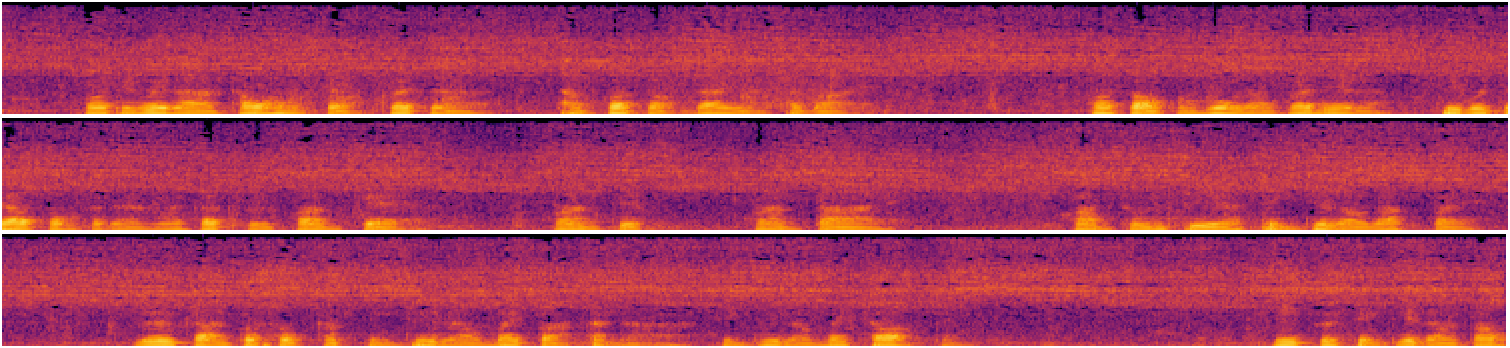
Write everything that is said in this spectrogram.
ๆ พอถึงเวลาเข้าห้องสอบก็จะ ทำข้อสอบได้อย่างสบาย ข้อสอบของพวกเราก็เนี่ยแหละที่พระเจ้าทรงแสดงไว้ก็คือความแก่ ความเจ็บ ความตาย ความสูญเสียสิ่งที่เรารักไป หรือการประสบกับสิ่งที่เราไม่ปรารถนา สิ่งที่เราไม่ชอบเป็นนี่คือสิ่งที่เราต้อง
